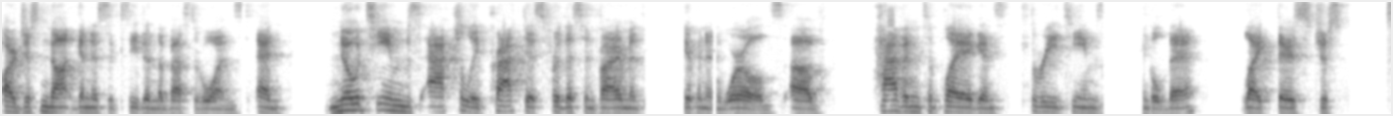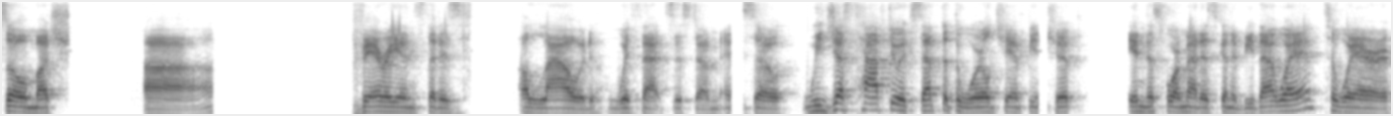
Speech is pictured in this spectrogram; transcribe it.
are just not going to succeed in the best of ones. And no teams actually practice for this environment given in worlds of having to play against three teams in a single day. Like there's just so much uh variance that is allowed with that system. And so we just have to accept that the world championship in this format is going to be that way to where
